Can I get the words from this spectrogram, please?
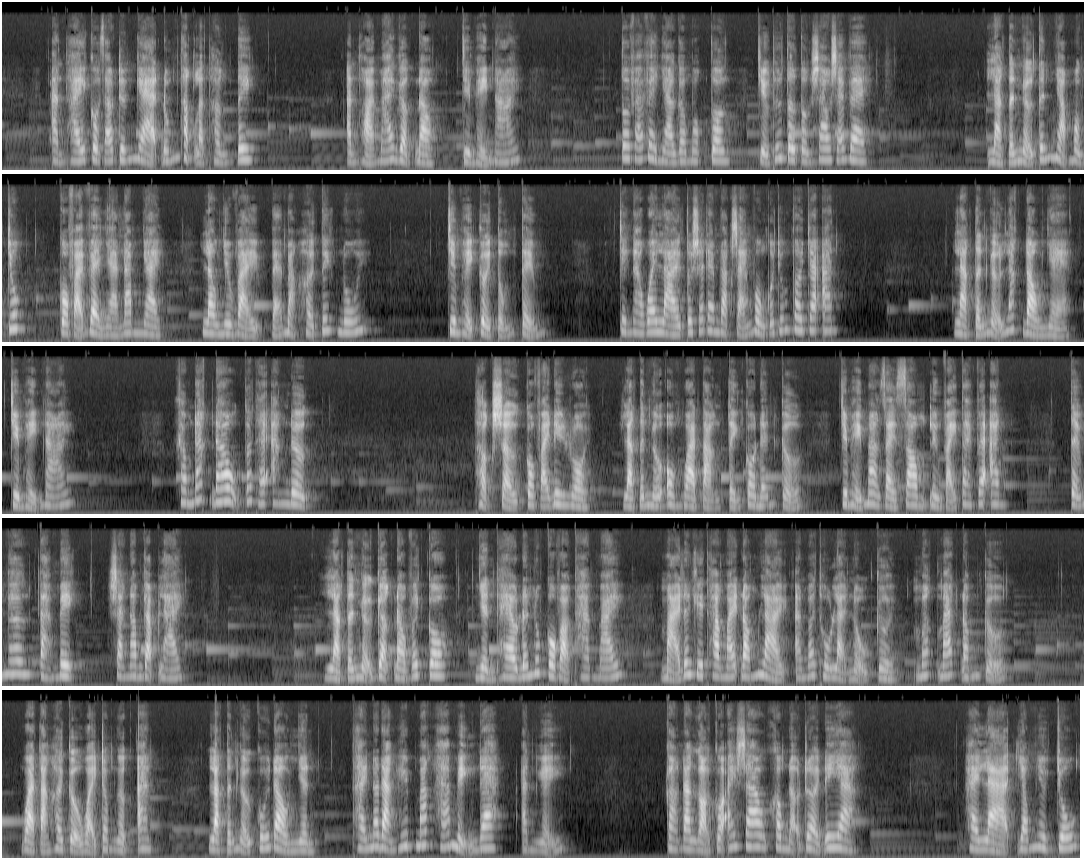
Anh thấy cô giáo trứng gà đúng thật là thần tiên. Anh thoải mái gật đầu, chim hỉ nói, tôi phải về nhà gần một tuần, chiều thứ tư tuần sau sẽ về. Lạc tĩnh ngữ tính nhẩm một chút, cô phải về nhà 5 ngày. Lâu như vậy, vẻ mặt hơi tiếc nuối. Chim hỉ cười tủm tỉm, chừng nào quay lại, tôi sẽ đem đặc sản vùng của chúng tôi cho anh. Lạc tĩnh ngữ lắc đầu nhẹ chim Hỉ nói, không đắt đâu, có thể ăn được. Thật sự cô phải đi rồi. Lạc tĩnh ngữ ôm quà tặng tiễn cô đến cửa. Chim Hỉ mang giày xong liền vẫy tay với anh. Tiểu ngư, tạm biệt, sang năm gặp lại. Lạc tĩnh ngữ gật đầu với cô, nhìn theo đến lúc cô vào thang máy. Mãi đến khi thang máy đóng lại, anh mới thu lại nụ cười, mất mát đóng cửa. Quà tặng hơi cựa quậy trong ngực anh lạc tĩnh ngữ cúi đầu nhìn, thấy nó đang hiếp mắt há miệng ra, anh nghĩ. Con đang gọi cô ấy sao? Không nỡ rời đi à? Hay là giống như chú,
